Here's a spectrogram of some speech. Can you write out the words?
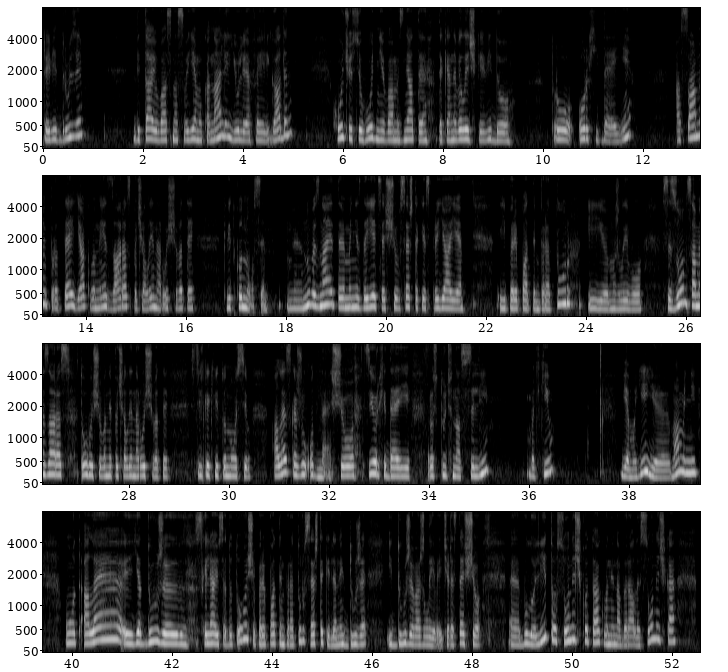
Привіт, друзі! Вітаю вас на своєму каналі Юлія Фейрі Гаден. Хочу сьогодні вам зняти таке невеличке відео про орхідеї, а саме про те, як вони зараз почали нарощувати квітконоси. Е, Ну, ви знаєте, мені здається, що все ж таки сприяє і перепад температур, і, можливо, сезон саме зараз, того, що вони почали нарощувати стільки квітоносів. Але скажу одне: що ці орхідеї ростуть в нас в селі батьків. Є мої, є мамині. От, Але я дуже схиляюся до того, що перепад температур все ж таки для них дуже і дуже важливий. Через те, що е, було літо, сонечко, так, вони набирали сонечка.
